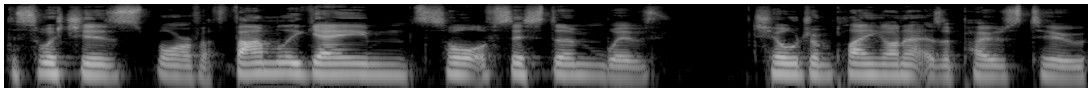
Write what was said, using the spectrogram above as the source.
The Switch is more of a family game sort of system with children playing on it as opposed to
